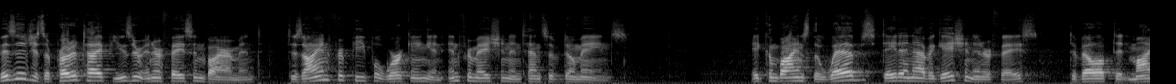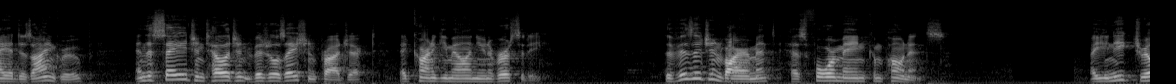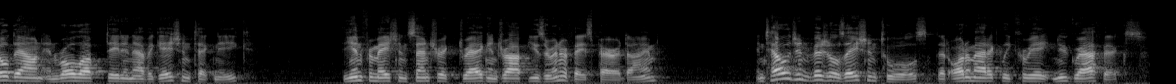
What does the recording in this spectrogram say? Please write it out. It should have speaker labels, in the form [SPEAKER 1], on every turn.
[SPEAKER 1] Visage is a prototype user interface environment designed for people working in information-intensive domains. It combines the web's data navigation interface, developed at Maya Design Group, and the SAGE Intelligent Visualization Project at Carnegie Mellon University. The Visage environment has four main components. A unique drill down and roll up data navigation technique, the information-centric drag and drop user interface paradigm, intelligent visualization tools that automatically create new graphics,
